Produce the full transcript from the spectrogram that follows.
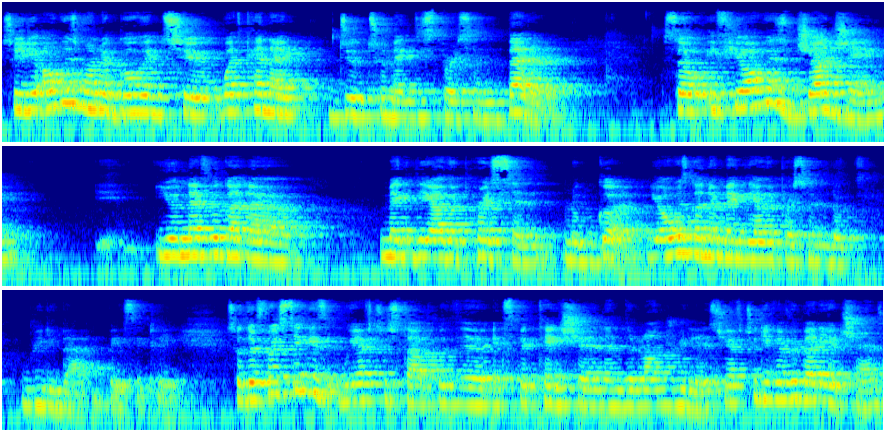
So you always want to go into what can I do to make this person better. So if you're always judging, you're never gonna make the other person look good. You're always gonna make the other person look really bad, basically. So the first thing is we have to stop with the expectation and the laundry list. You have to give everybody a chance.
